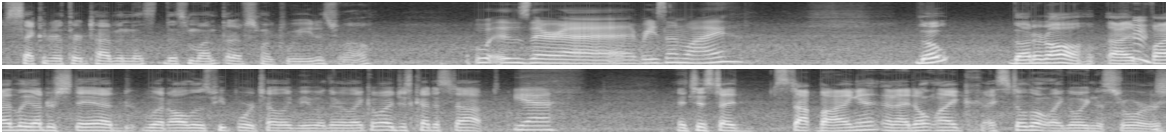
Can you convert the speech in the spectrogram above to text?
second or third time in this this month that I've smoked weed as well. Was there a reason why? Nope, not at all. I Hmm. finally understand what all those people were telling me when they're like, "Oh, I just kind of stopped." Yeah, It's just I stopped buying it, and I don't like. I still don't like going to stores. it's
